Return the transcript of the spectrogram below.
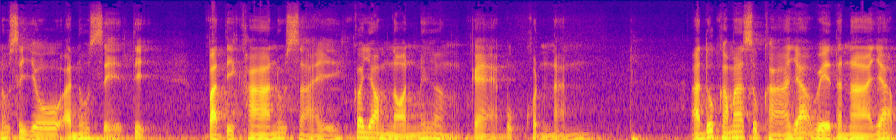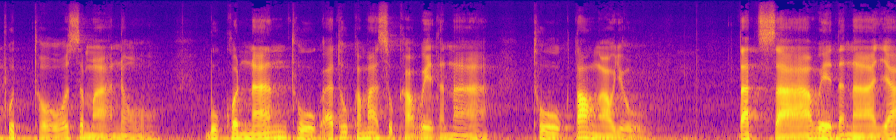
นุสโยอนุเสติ ปฏิคานุสัยก็ย่อมนอนเนื่องแก่บุคคลนั้นอดุขมสุขายะเวทนายะพุทโธสมาโน บุคคลนั้นถูกอทุกขมสุขเวทนาถูกต้องเอาอยู่ ตัดสาเวทนายะ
